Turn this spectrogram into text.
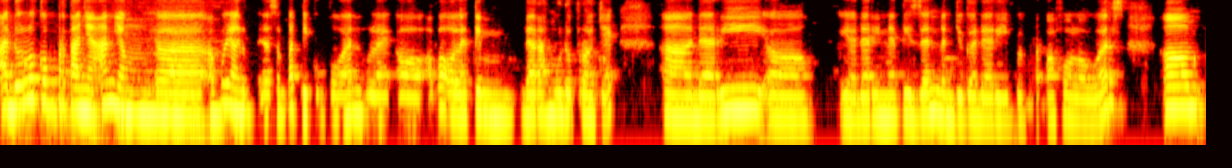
ada lo ke pertanyaan yang uh, apa yang sempat dikumpulkan oleh uh, apa oleh tim Darah Muda Project uh, dari uh, ya dari netizen dan juga dari beberapa followers. Um,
